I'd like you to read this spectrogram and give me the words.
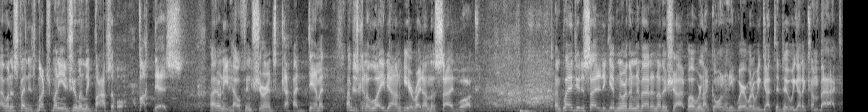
I want to spend as much money as humanly possible. Fuck this. I don't need health insurance. God damn it. I'm just going to lay down here right on the sidewalk. I'm glad you decided to give Northern Nevada another shot. Well, we're not going anywhere. What do we got to do? We got to come back.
